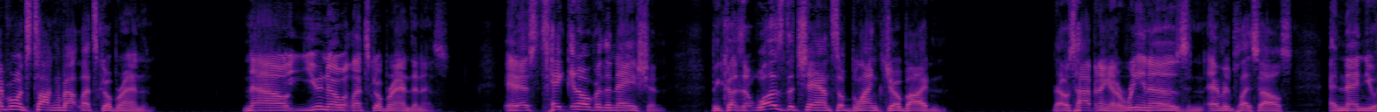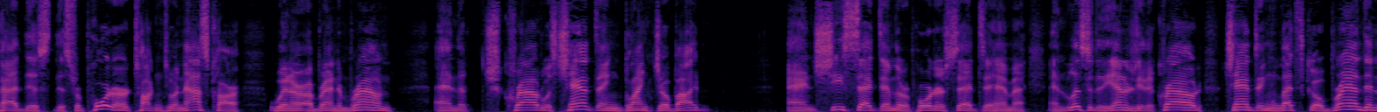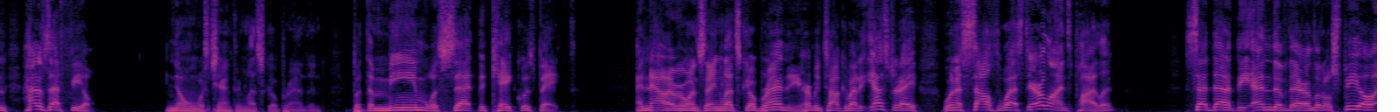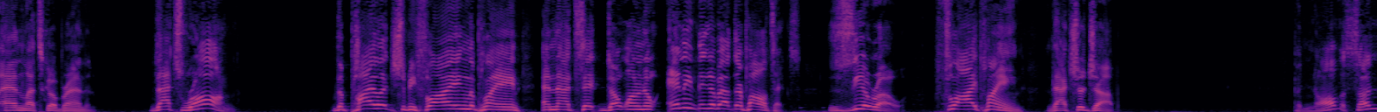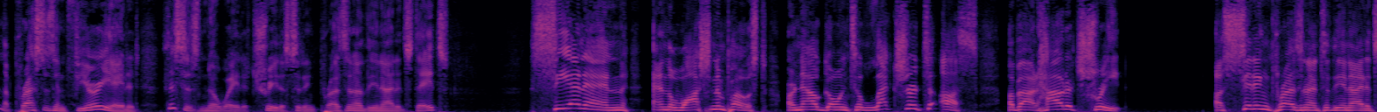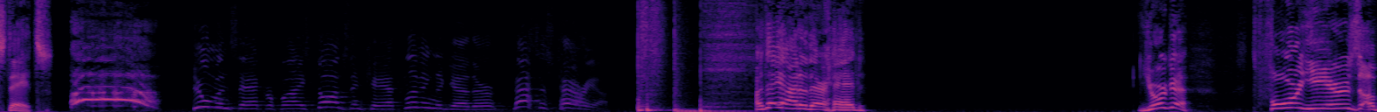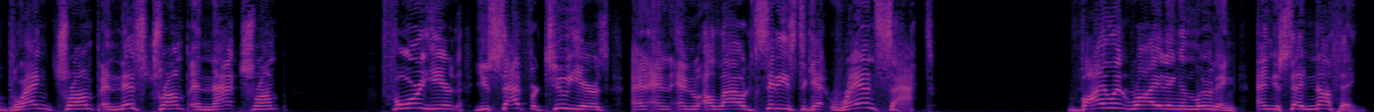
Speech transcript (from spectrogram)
everyone's talking about Let's Go Brandon. Now, you know what Let's Go Brandon is. It has taken over the nation because it was the chants of blank Joe Biden that was happening at arenas and every place else. And then you had this this reporter talking to a NASCAR winner, uh, Brandon Brown, and the crowd was chanting blank Joe Biden. And she said to him, the reporter said to him, uh, and listen to the energy of the crowd chanting, Let's go, Brandon. How does that feel? No one was chanting, Let's go, Brandon. But the meme was set, the cake was baked. And now everyone's saying, Let's go, Brandon. You heard me talk about it yesterday when a Southwest Airlines pilot said that at the end of their little spiel, and Let's go, Brandon. That's wrong. The pilot should be flying the plane, and that's it. Don't want to know anything about their politics. Zero. Fly plane. That's your job. But all of a sudden, the press is infuriated. This is no way to treat a sitting president of the United States. CNN and the Washington Post are now going to lecture to us about how to treat a sitting president of the United States. Ah! Human sacrifice, dogs and cats living together, mass hysteria. Are they out of their head? You're going to. Four years of blank Trump and this Trump and that Trump. Four years. You sat for two years and, and, and allowed cities to get ransacked. Violent rioting and looting, and you said nothing.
